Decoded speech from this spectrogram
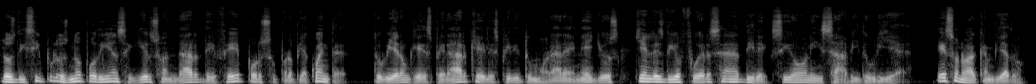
los discípulos no podían seguir su andar de fe por su propia cuenta. Tuvieron que esperar que el Espíritu morara en ellos, quien les dio fuerza, dirección y sabiduría. Eso no ha cambiado,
